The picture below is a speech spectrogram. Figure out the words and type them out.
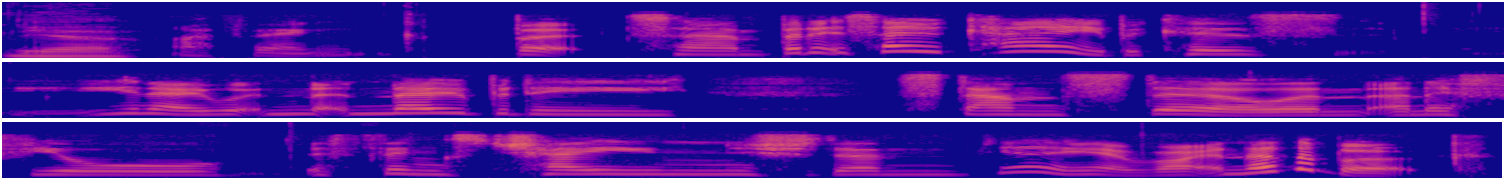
Yeah, I think, but um, but it's okay because you know n- nobody stands still, and and if you're if things change, then yeah, yeah, write another book.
